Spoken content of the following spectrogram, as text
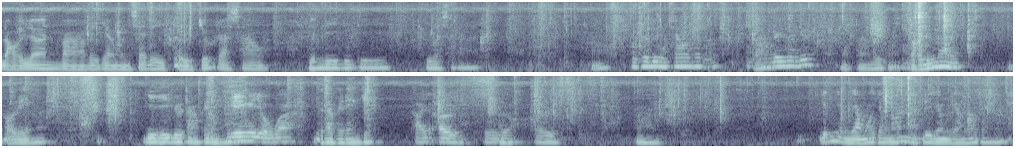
đội lên và bây giờ mình sẽ đi từ trước ra sau. Lên đi đi đi đi ra sau Ủa sao đi một sao nữa Đó. đi thôi chứ. Một thằng đi thôi. Rồi đứng thôi. Đội đèn thôi Di Di đưa tao cái đèn Nghiêng cái dù qua. Đưa tao cái đèn chứ Thấy ừ đi vô ừ. Rồi. Đứng vòng vòng ở trong đó nè đi vòng vòng ở trong đó.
